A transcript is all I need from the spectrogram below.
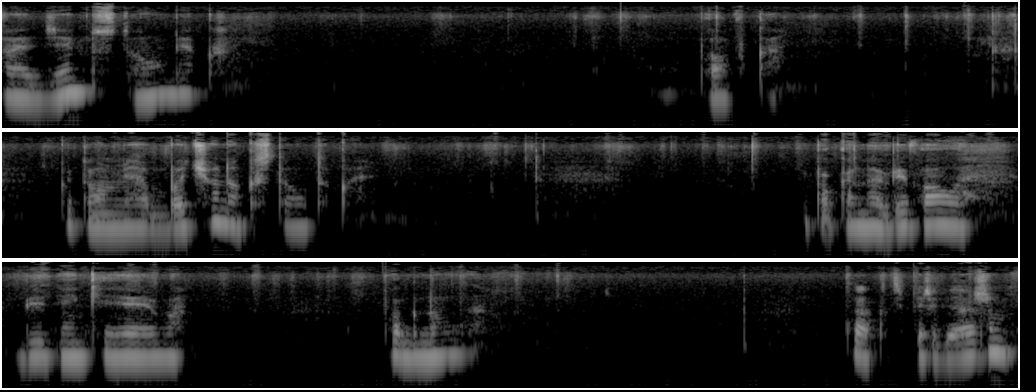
Один столбик, убавка. Это у меня бочонок стал такой. Пока набивала, бедненький я его погнула. Так, теперь вяжем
